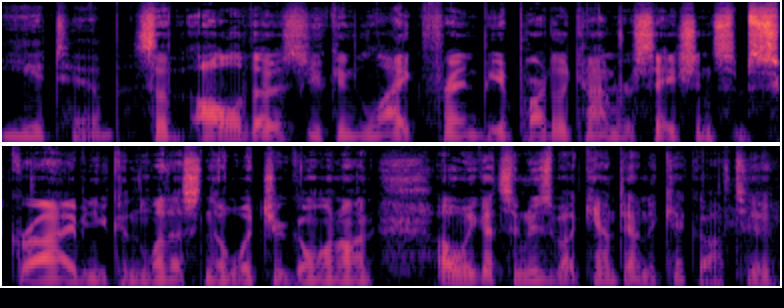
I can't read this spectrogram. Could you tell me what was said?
YouTube. So all of those you can like, friend, be a part of the conversation, subscribe, and you can let us know what you're going on. Oh, we got some news about countdown to kickoff too.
